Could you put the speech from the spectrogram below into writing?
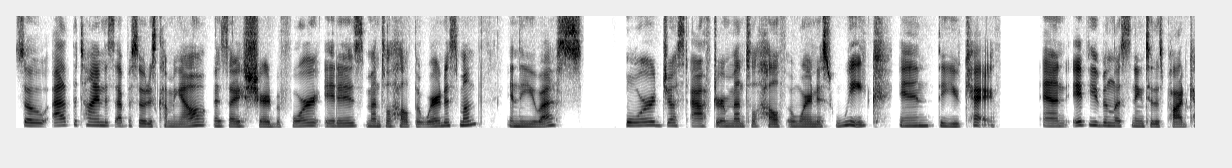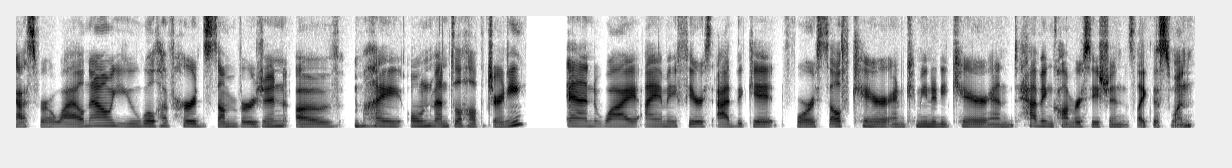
So, at the time this episode is coming out, as I shared before, it is Mental Health Awareness Month in the US, or just after Mental Health Awareness Week in the UK. And if you've been listening to this podcast for a while now, you will have heard some version of my own mental health journey and why I am a fierce advocate for self care and community care and having conversations like this one.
